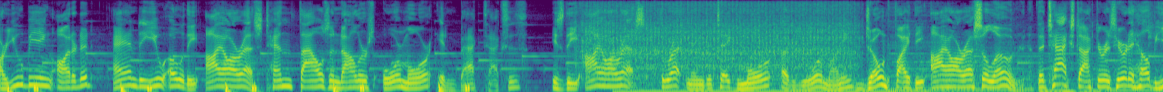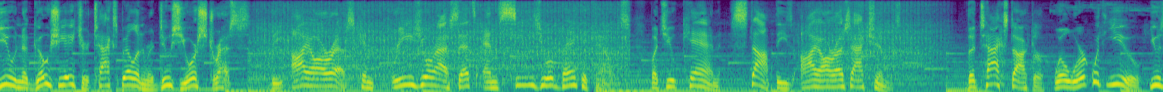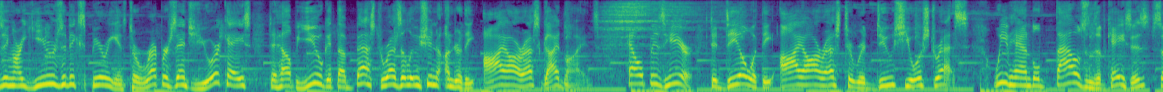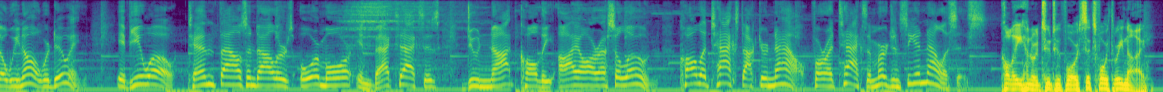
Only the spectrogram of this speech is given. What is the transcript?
Are you being audited and do you owe the IRS $10,000 or more in back taxes? Is the IRS threatening to take more of your money? Don't fight the IRS alone. The Tax Doctor is here to help you negotiate your tax bill and reduce your stress. The IRS can freeze your assets and seize your bank accounts but you can stop these IRS actions. The Tax Doctor will work with you using our years of experience to represent your case to help you get the best resolution under the IRS guidelines. Help is here to deal with the IRS to reduce your stress. We've handled thousands of cases, so we know what we're doing. If you owe $10,000 or more in back taxes, do not call the IRS alone. Call a tax doctor now for a tax emergency analysis. Call 800 224 6439.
